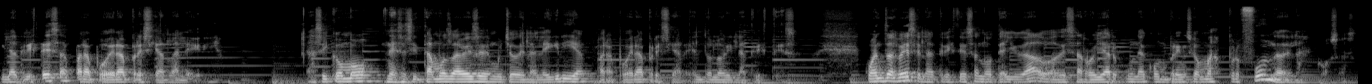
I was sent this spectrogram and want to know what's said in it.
y la tristeza para poder apreciar la alegría. Así como necesitamos a veces mucho de la alegría para poder apreciar el dolor y la tristeza. ¿Cuántas veces la tristeza no te ha ayudado a desarrollar una comprensión más profunda de las cosas?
